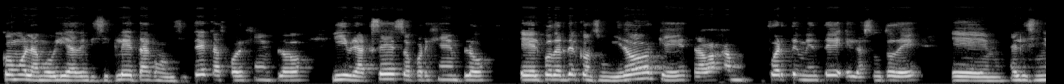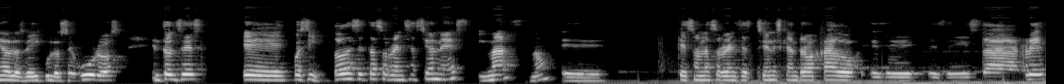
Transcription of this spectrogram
como la movilidad en bicicleta, como bicitecas, por ejemplo, libre acceso, por ejemplo, el poder del consumidor, que trabaja fuertemente el asunto de eh, el diseño de los vehículos seguros. Entonces, eh, pues sí, todas estas organizaciones y más, ¿no? Eh, que son las organizaciones que han trabajado desde, desde esta red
